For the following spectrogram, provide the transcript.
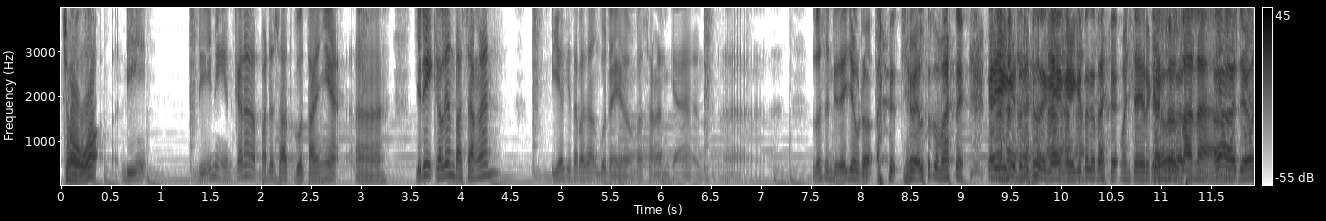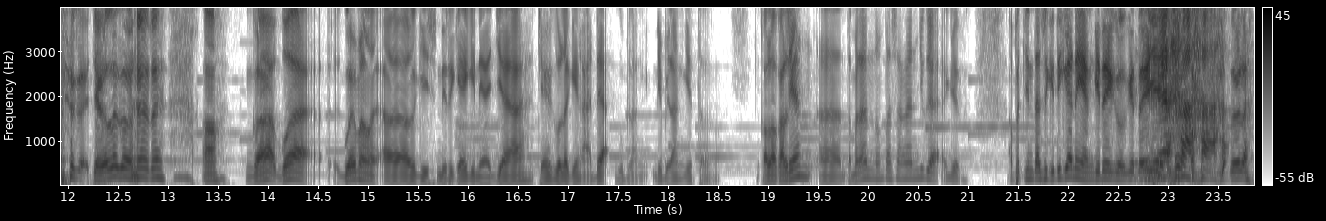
cowok di di ini karena pada saat gue tanya eh, jadi kalian pasangan? Iya kita pasangan. Gue nanya sama pasangan kan. Eh, lu sendiri aja bro. Cewek lu ke mana? Kayak gitu kan kayak kayak gitu katanya Mencairkan Cewek suasana. ah, cewek cewek lu ke mana? Oh enggak gue gue emang eh, lagi sendiri kayak gini aja. Cewek gue lagi nggak ada gue bilang dia bilang gitu kalau kalian eh, temenan sama pasangan juga gitu. Apa cinta segitiga nih yang gini gue gitu Iya. Gue bilang,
